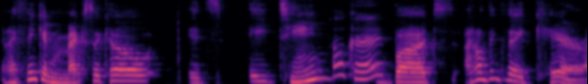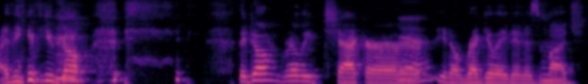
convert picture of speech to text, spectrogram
And I think in Mexico, it's 18. Okay. But I don't think they care. I think if you go, they don't really check or, yeah. you know, regulate it as mm. much.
